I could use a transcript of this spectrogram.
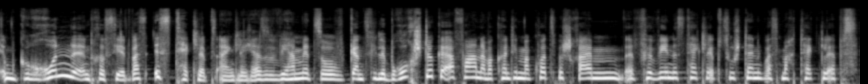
im Grunde interessiert, was ist TechLabs eigentlich? Also wir haben jetzt so ganz viele Bruchstücke erfahren, aber könnt ihr mal kurz beschreiben, äh, für wen ist TechLabs zuständig? Was macht TechLabs?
